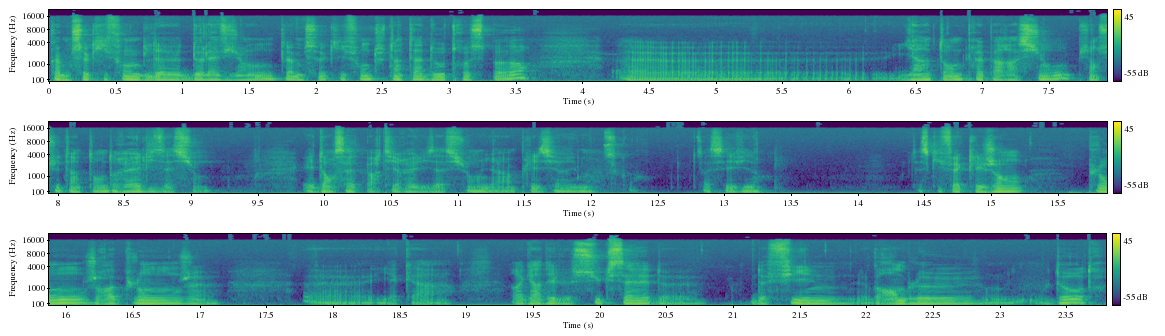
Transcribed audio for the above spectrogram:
Comme ceux qui font de, l'avion, comme ceux qui font tout un tas d'autres sports. Euh, Il y a un temps de préparation, puis ensuite un temps de réalisation. Et dans cette partie réalisation, il y a un plaisir immense. Quoi. Ça, c'est évident. C'est ce qui fait que les gens plongent, replongent. Euh, Il n'y a qu'à regarder le succès de, films, Le Grand Bleu ou d'autres,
